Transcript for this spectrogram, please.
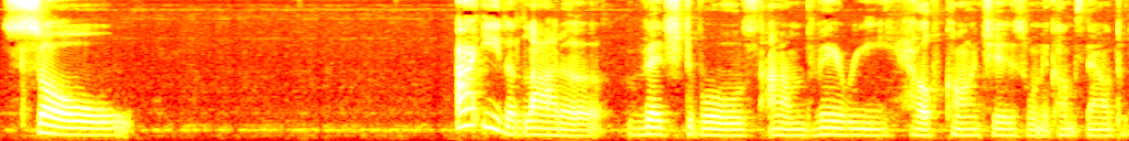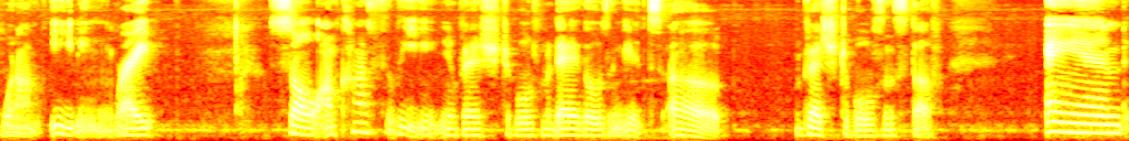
So I eat a lot of vegetables. I'm very health conscious when it comes down to what I'm eating, right? So I'm constantly eating vegetables. My dad goes and gets uh vegetables and stuff. And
